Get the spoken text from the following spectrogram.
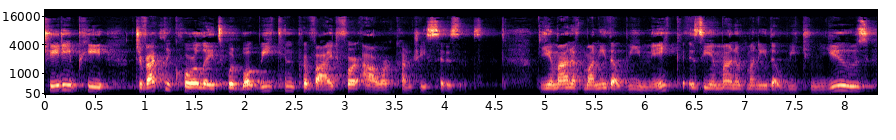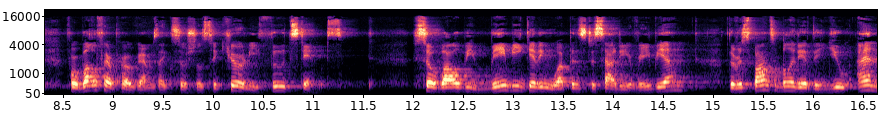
GDP directly correlates with what we can provide for our country's citizens. The amount of money that we make is the amount of money that we can use for welfare programs like Social Security, food stamps. So while we may be giving weapons to Saudi Arabia, the responsibility of the UN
